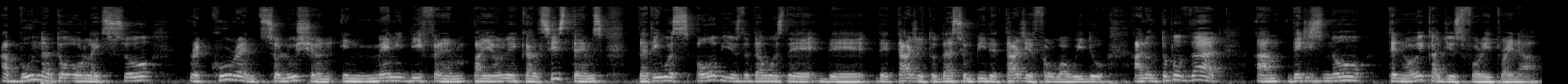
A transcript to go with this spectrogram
abundant or like so recurrent solution in many different biological systems that it was obvious that that was the, the, the target or that should be the target for what we do. And on top of that, um, there is no technological use for it right now.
